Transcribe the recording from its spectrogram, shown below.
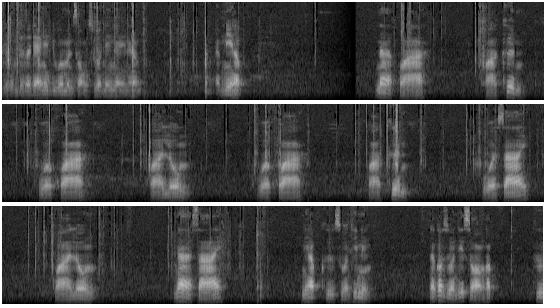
เดี๋ยวผมจะแสดงให้ดูว่ามันสองส่วนยังไงนะครับ แบบนี้ครับ หน้าขวา ขวาขึ้น หัวขวา ขวาลง หัวขวา ขวาขึ้น หัวซ้าย ขวาลง หน้าซ้าย นี่ครับคือส่วนที่ 1 แล้วก็ส่วนที่ 2 ครับ คือ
